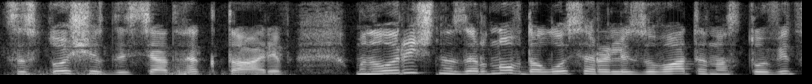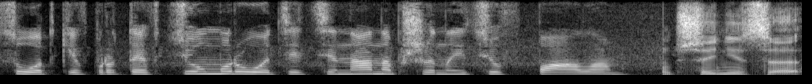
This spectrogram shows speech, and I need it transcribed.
Це 160 гектарів. Минулорічне зерно вдалося реалізувати на 100%, проте в цьому році ціна на пшеницю впала. Пшениця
